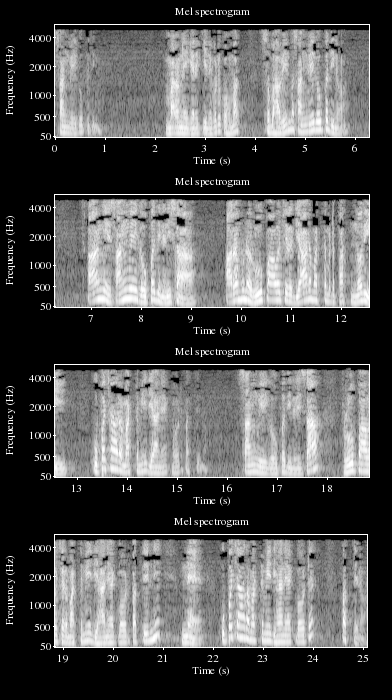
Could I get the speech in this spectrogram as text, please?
සංවේග උපදිනවා. මරණය ගැන කියනකොට කොහොමත් ස්වභාවයෙන්ම සංවේග උපදිනවා. ආන්ගේ සංවේග උපදින නිසා අරමුණ රූපාවචර ධාන මට්ටමටපත් නොවි උපචාර මට්ටමේ ධානයක් බවට පත් වෙනවා. සංවේග උපදින නිසා රූපාවචර මට්ටමේ ධානයක් බවට පත් වෙන්නේ නැහැ. උපචාර මට්ටමේ ධානයක් බවට පත් වෙනවා.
